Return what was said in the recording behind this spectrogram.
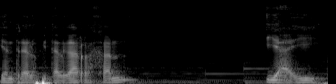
y entré al Hospital Garrahan, y ahí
